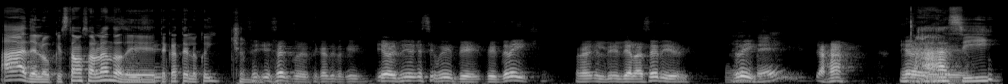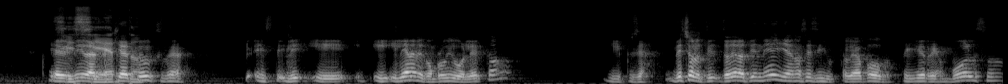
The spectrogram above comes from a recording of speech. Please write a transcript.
ah, de lo que estamos hablando, Sí, de sí. Tecate Location. Sí, exacto, de Tecate Location. Iba a venir ese güey de, de Drake. o sea, El, de- el de la serie. ¿Drake. Ajá. Iba Ah, sí. iba a Sí, venir a- a cierto. Este, y, y, y Ileana me compró mi boleto. Y pues ya. De hecho, lo todavía lo tiene ella. No sé si todavía puedo pedir reembolso.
